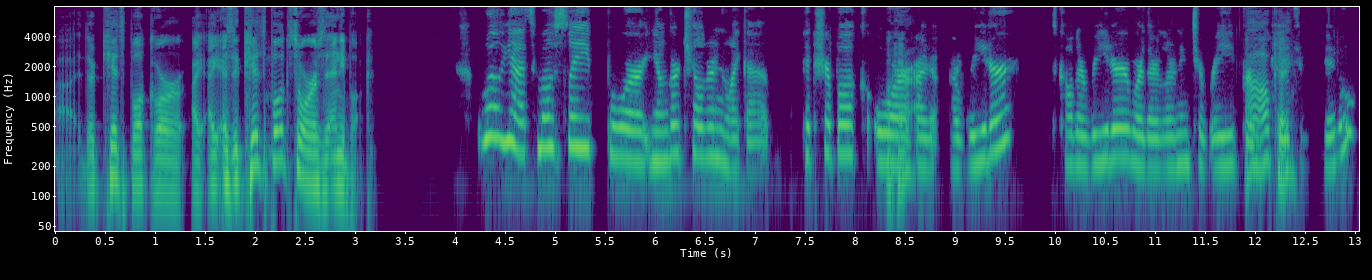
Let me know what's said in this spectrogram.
uh, their kids book or I, I, is it kids books or is it any book? Well, yeah, it's mostly for younger children, like a picture book or okay. a, a reader it's called a reader where they're learning to read for oh, okay. K through two.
